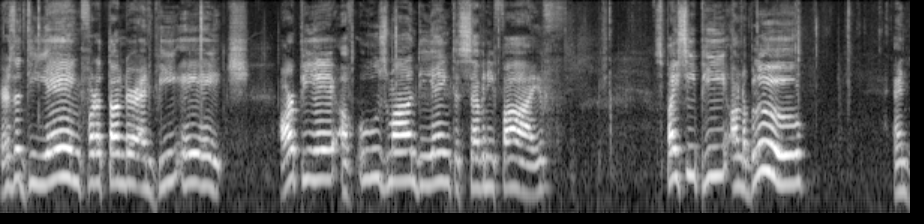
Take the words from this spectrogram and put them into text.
There's a Dieng for the Thunder and BAH. RPA of Ousmane Dieng to 75. Spicy P on the blue. And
